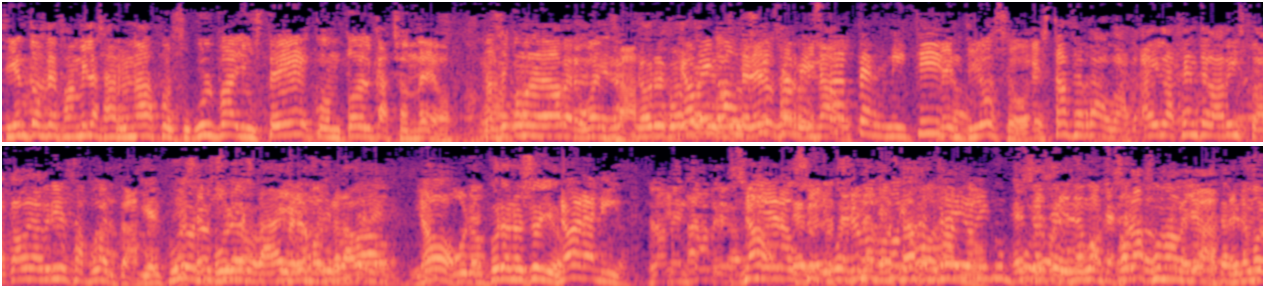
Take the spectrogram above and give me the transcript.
Cientos de familias arruinadas por su culpa y usted con todo el cachondeo. No sé cómo le da vergüenza. Yo vengo a un Hosteleros sitio que está arruinados. permitido. Mentiroso, está cerrado. Ahí la gente lo ha visto, acaba de abrir esa puerta. Y el puro Ese no es puro suyo. está ahí, Pero lo hemos pregúntele. grabado. No, el puro no es suyo. No era mío. Lamentable, sí No, era suyo. Tenemos no fotos hemos traído fumando. ningún Eso puro. tenemos que se lo ha fotos, fumado ya. Tenemos Tenemos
